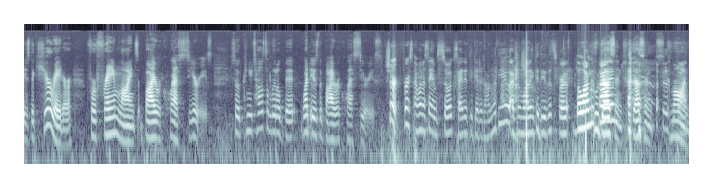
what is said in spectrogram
is the curator for Frameline's Bi Request series. So, can you tell us a little bit what is the Bi Request series? Sure. First, I want to say I'm so excited to get it on with you. I've been wanting to do this for the longest Who time. Who doesn't? Who doesn't? Come on.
